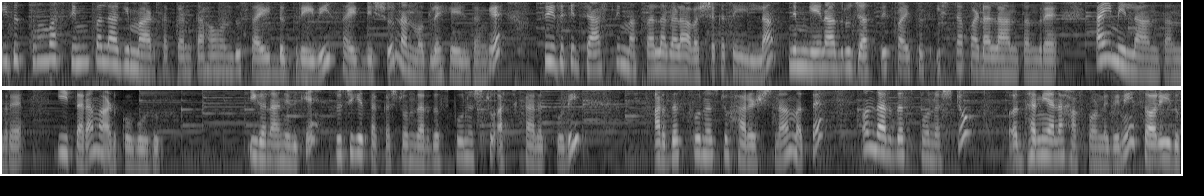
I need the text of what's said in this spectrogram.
ಇದು ತುಂಬ ಸಿಂಪಲ್ಲಾಗಿ ಮಾಡ್ತಕ್ಕಂತಹ ಒಂದು ಸೈಡ್ ಗ್ರೇವಿ, ಸೈಡ್ ಡಿಶ್ಶು ನಾನು ಮೊದಲೇ ಹೇಳ್ದಂಗೆ. ಸೊ ಇದಕ್ಕೆ ಜಾಸ್ತಿ ಮಸಾಲೆಗಳ ಅವಶ್ಯಕತೆ ಇಲ್ಲ. ನಿಮಗೇನಾದರೂ ಜಾಸ್ತಿ ಸ್ಪೈಸಸ್ ಇಷ್ಟಪಡಲ್ಲ ಅಂತಂದರೆ, ಟೈಮ್ ಇಲ್ಲ ಅಂತಂದರೆ ಈ ಥರ ಮಾಡ್ಕೋಬೋದು. ಈಗ ನಾನು ಇದಕ್ಕೆ ರುಚಿಗೆ ತಕ್ಕಷ್ಟು ಒಂದು ಅರ್ಧ ಸ್ಪೂನಷ್ಟು ಅಚ್ಚ ಖಾರದ ಪುಡಿ ಅರ್ಧ ಸ್ಪೂನಷ್ಟು ಅರಶಿನ ಮತ್ತು ಒಂದು ಅರ್ಧ ಸ್ಪೂನಷ್ಟು ಧನಿಯಾನ ಹಾಕ್ಕೊಂಡಿದ್ದೀನಿ ಸಾರಿ ಇದು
